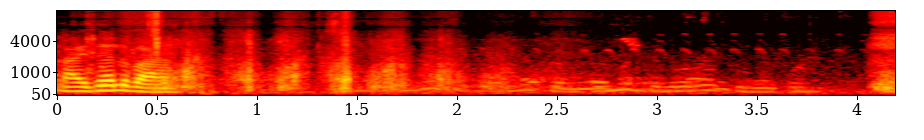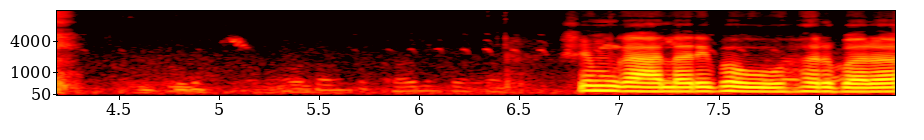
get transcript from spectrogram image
काय झालं बा शिमगा आला रे भाऊ हरभरा.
